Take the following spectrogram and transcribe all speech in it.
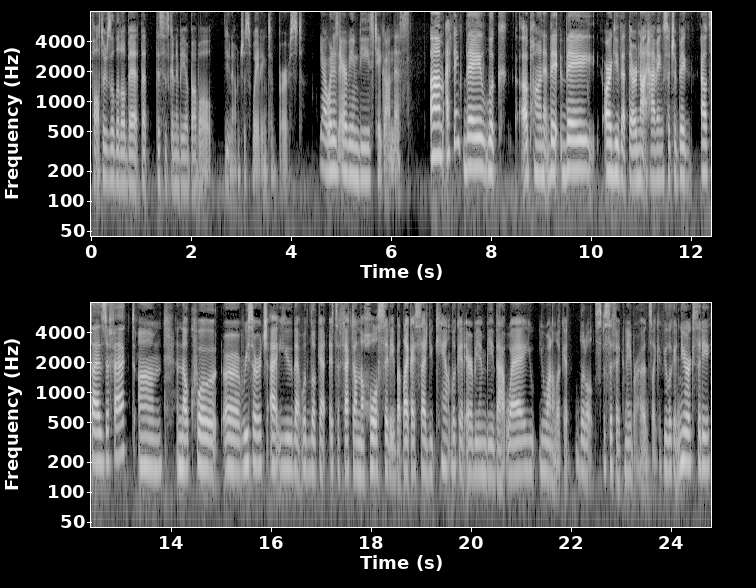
falters a little bit, that this is going to be a bubble, you know, just waiting to burst. Yeah, what is Airbnb's take on this? Um, I think they look upon it. They they argue that they're not having such a big outsized effect, um, and they'll quote uh, research at you that would look at its effect on the whole city. But like I said, you can't look at Airbnb that way. You you want to look at little specific neighborhoods. Like if you look at New York City,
